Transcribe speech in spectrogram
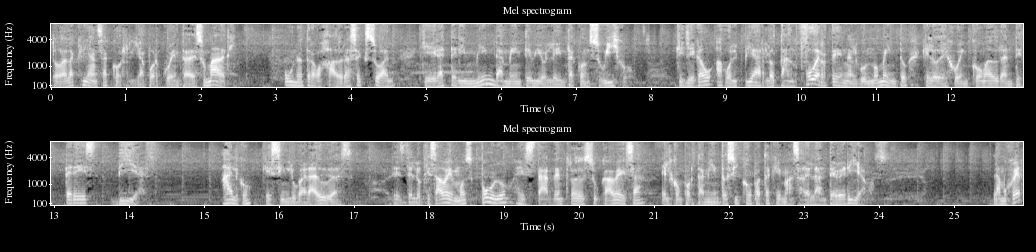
toda la crianza corría por cuenta de su madre, una trabajadora sexual que era tremendamente violenta con su hijo, que llegó a golpearlo tan fuerte en algún momento que lo dejó en coma durante tres días. Algo que sin lugar a dudas, desde lo que sabemos, pudo estar dentro de su cabeza el comportamiento psicópata que más adelante veríamos. La mujer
